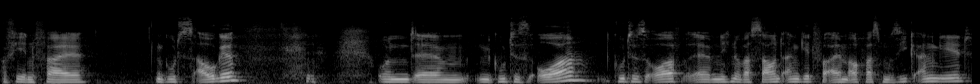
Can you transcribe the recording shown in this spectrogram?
auf jeden Fall ein gutes Auge und ähm, ein gutes Ohr. Gutes Ohr, äh, nicht nur was Sound angeht, vor allem auch was Musik angeht.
